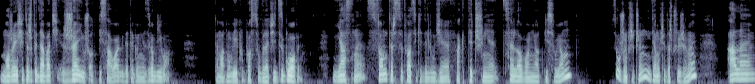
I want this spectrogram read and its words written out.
Może jej się też wydawać, że już odpisała, gdy tego nie zrobiła. Temat mógł jej po prostu wylecieć z głowy. Jasne, są też sytuacje, kiedy ludzie faktycznie celowo nie odpisują, z różnych przyczyn i temu się też przyjrzymy, ale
